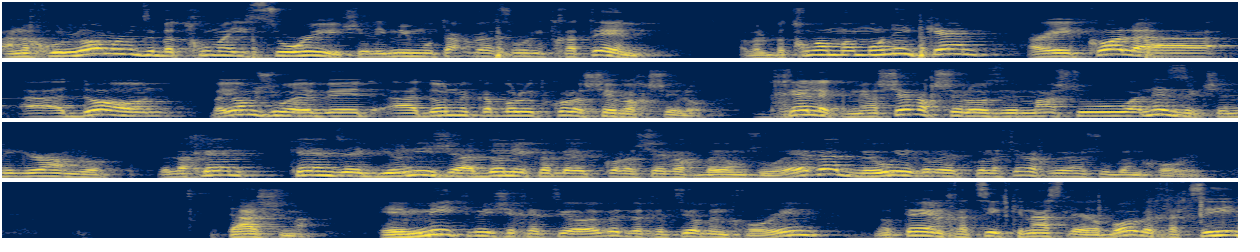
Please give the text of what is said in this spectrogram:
אנחנו לא אומרים את זה בתחום האיסורי של מי מותר ואסור להתחתן, אבל בתחום הממוני כן, הרי כל האדון, ביום שהוא עבד, האדון מקבל את כל השבח שלו. חלק מהשבח שלו זה משהו, הנזק שנגרם לו, ולכן כן זה הגיוני שהאדון יקבל את כל השבח ביום שהוא עבד, והוא יקבל את כל השבח ביום שהוא בן חורין. תשמע, המית מי שחציו עבד וחציו בן חורין, נותן חצי קנס לרבו וחצי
